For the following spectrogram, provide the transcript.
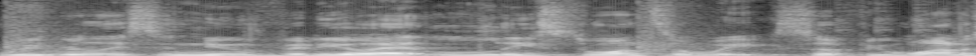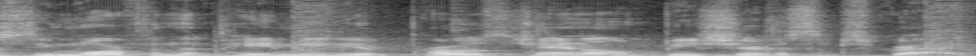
We release a new video at least once a week, so if you want to see more from the Paid Media Pros channel, be sure to subscribe.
